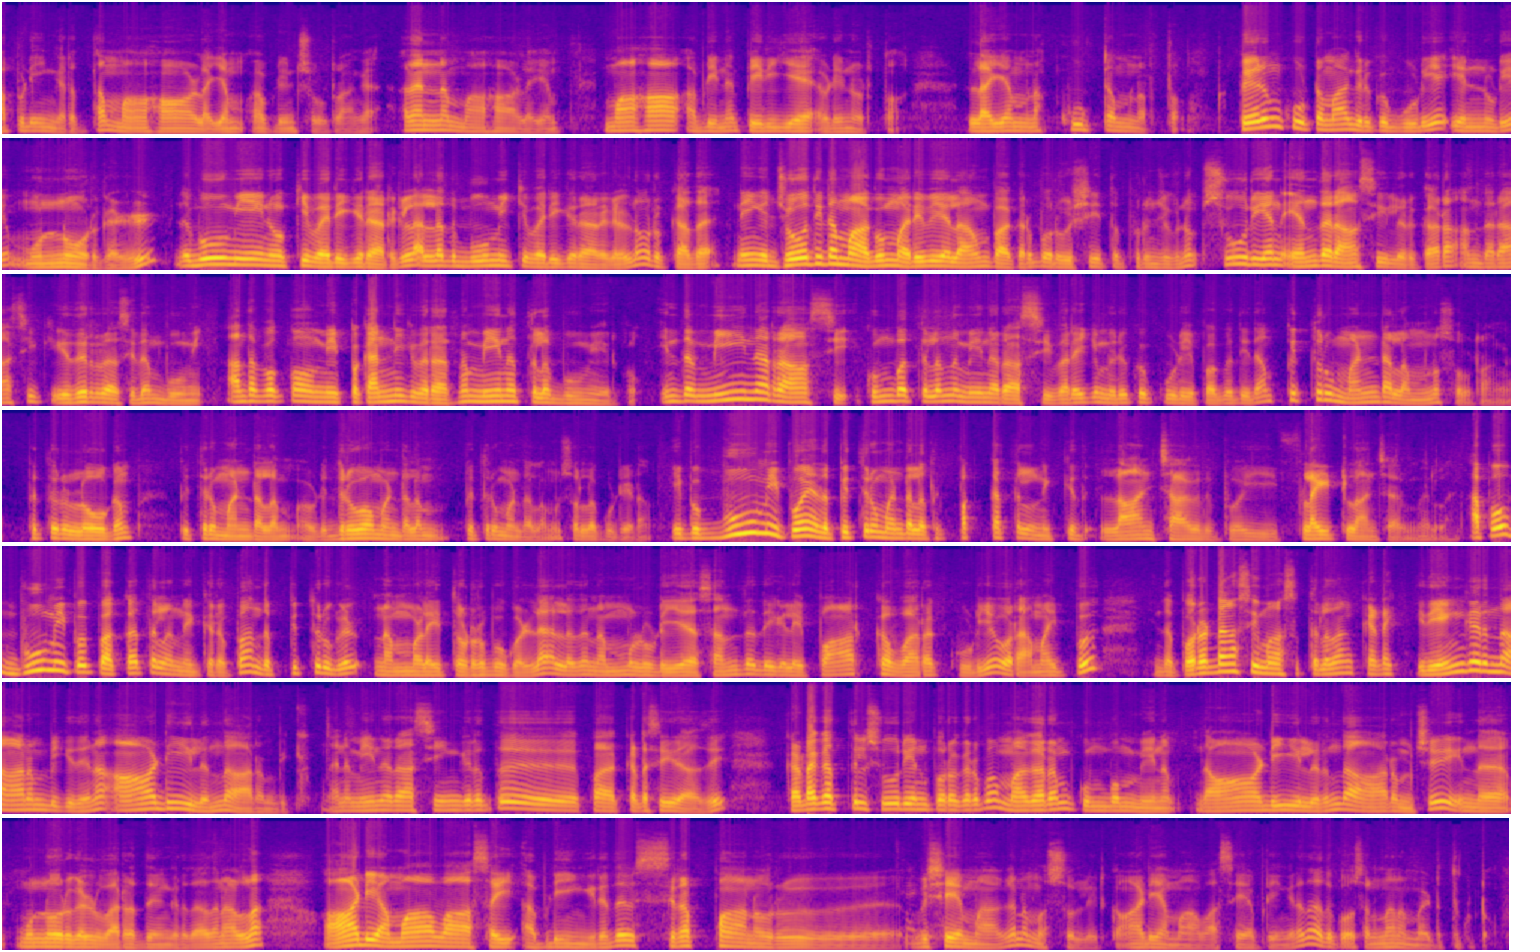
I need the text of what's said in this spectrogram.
அப்படிங்கிறது தான் மகாலயம் அப்படின்னு சொல்கிறாங்க அது என்ன மகாலயம்? மகா அப்படின்னா பெரிய அப்படின்னு அர்த்தம். லயம்னா கூட்டம்னு அர்த்தம். பெருங்கூட்டமாக இருக்கக்கூடிய என்னுடைய முன்னோர்கள். இந்த பூமியை நோக்கி வருகிறார்கள் அல்லது பூமிக்கு வருகிறார்கள்னு ஒரு கதை. நீங்கள் ஜோதிடமாகவும் அறிவியலாகவும் பார்க்குறப்ப ஒரு விஷயத்தை புரிஞ்சுக்கணும். சூரியன் எந்த ராசியில் இருக்காரோ அந்த ராசிக்கு எதிர் ராசி தான் பூமி. அந்த பக்கம் இப்போ கன்னிக்கு வர்றாருன்னா மீனத்தில் பூமி இருக்கும். இந்த மீன ராசி கும்பத்திலேருந்து மீன ராசி வரைக்கும் இருக்கக்கூடிய பகுதி தான் பித்ரு மண்டலம்னு சொல்கிறாங்க பித்ரு லோகம் பித்ரு மண்டலம் அப்படி துருவ மண்டலம் பித்ரு சொல்லக்கூடிய இடம். இப்போ பூமி போய் அந்த பித்ரு மண்டலத்துக்கு பக்கத்தில் நிற்குது லான்ச் ஆகுது போய் ஃப்ளைட் லான்ச் ஆகிற மாதிரிலாம் அப்போது பூமி போய் பக்கத்தில் நிற்கிறப்ப அந்த பித்ருகள் நம்மளை தொடர்பு கொள்ள அல்லது நம்மளுடைய சந்ததிகளை பார்க்க வரக்கூடிய ஒரு அமைப்பு இந்த புரட்டாசி மாதத்தில் தான் கிடைக்கும். இது எங்கேருந்து ஆரம்பிக்குதுன்னா ஆடியிலேருந்து ஆரம்பிக்கும். ஏன்னா மீனராசிங்கிறது ப கடைசி ராசி. கடகத்தில் சூரியன் பிறக்கிறப்ப மகரம் கும்பம் மீனம். இந்த ஆடியிலிருந்து ஆரம்பித்து இந்த முன்னோர்கள் வர்றதுங்கிறது. அதனால தான் ஆடி அமாவாசை அப்படிங்கிறது சிறப்பான ஒரு விஷயமாக நம்ம சொல்லியிருக்கோம். ஆடி அமாவாசை அப்படிங்கிறது அதுக்கோசரம் தான் நம்ம எடுத்துக்கிட்டோம்.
